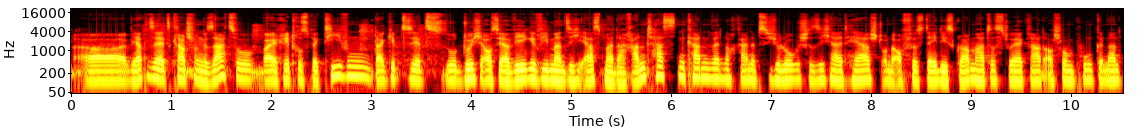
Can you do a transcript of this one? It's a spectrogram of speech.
äh, wir hatten es ja jetzt gerade schon gesagt, so bei Retrospektiven, da gibt es jetzt so durchaus ja Wege, wie man sich erstmal daran tasten kann, wenn noch keine psychologische Sicherheit herrscht. Und auch fürs Daily Scrum hattest du ja gerade auch schon einen Punkt genannt.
